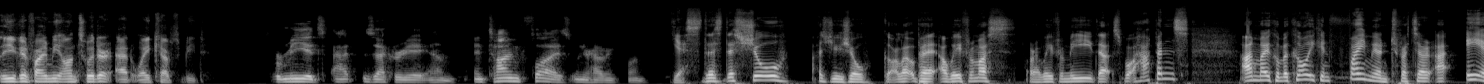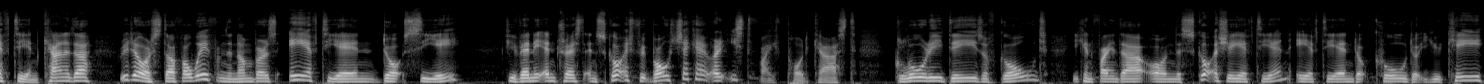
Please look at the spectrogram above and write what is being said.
You can find me on Twitter at WhitecapsBeat. For me, it's at Zachary AM. And time flies when you're having fun. Yes, this this show, as usual, got a little bit away from us or away from me. That's what happens. I'm Michael McColl. You can find me on Twitter at AFTN Canada. Read our stuff away from the numbers aftn.ca. If you've any interest in Scottish football, check out our East Fife podcast, Glory Days of Gold. You can find that on the Scottish AFTN, aftn.co.uk.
